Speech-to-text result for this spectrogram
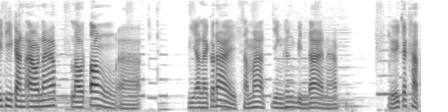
วิธีการเอานะครับ เราต้องอมีอะไรก็ได้สามารถยิงเครื่องบินได้นะครับ หรือจะขับ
